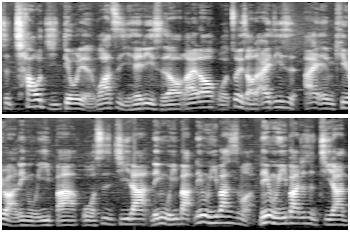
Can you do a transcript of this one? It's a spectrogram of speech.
是超级丢脸，挖自己黑历史哦。来喽，我最早的 ID 是 I am Kira 零五一八，我是基拉零五一八，零五一八是什么？零五一八就是基拉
